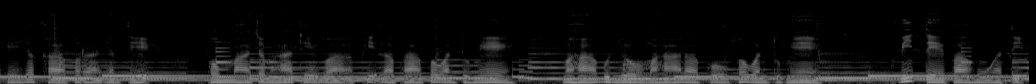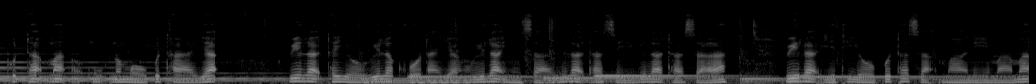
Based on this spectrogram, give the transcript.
เพยขาปรายันติ พมมาจมหาเทวาอภิลาภาพระวันตุเม มหาบุญโยมหาราโภพระวันตุเม มิเตปาหูอติพุทธมะอุนโมพุทธายะ วิละทโยวิละโคนายังวิละอิงสาวิละทาสีวิละทาสา วิละอิทิโยพุทธะมานีมามะ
